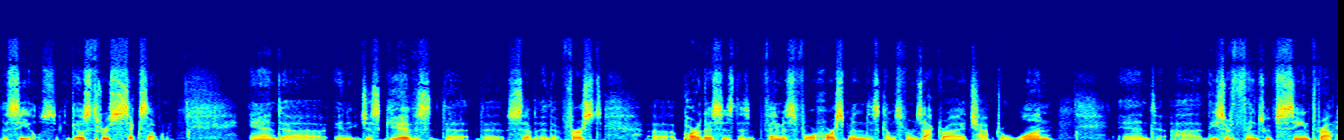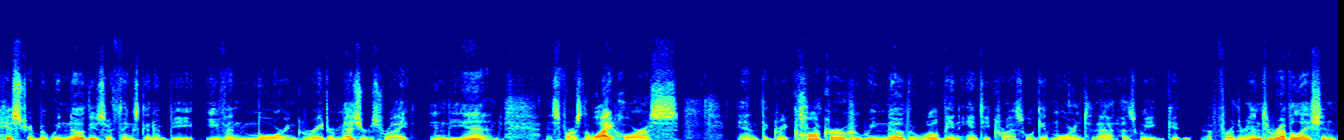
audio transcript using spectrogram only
the seals. He goes through six of them. And uh, and it just gives the the seven, the first uh, part of this is the famous four horsemen. This comes from Zechariah chapter one, And uh, these are things we've seen throughout history, but we know these are things going to be even more in greater measures, right, in the end. As far as the white horse and the great conqueror, who we know there will be an antichrist, we'll get more into that as we get uh, further into Revelation.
